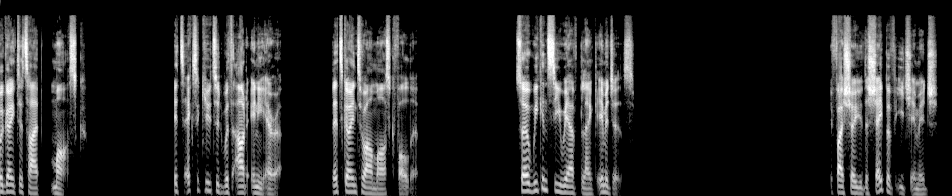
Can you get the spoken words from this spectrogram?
we're going to type mask. It's executed without any error. Let's go into our mask folder. So we can see we have blank images. If I show you the shape of each image,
